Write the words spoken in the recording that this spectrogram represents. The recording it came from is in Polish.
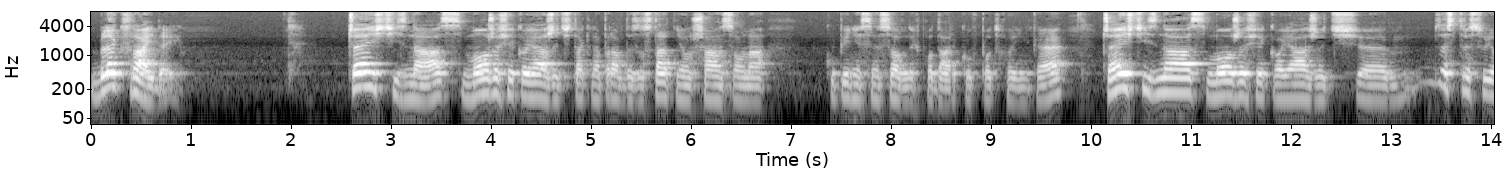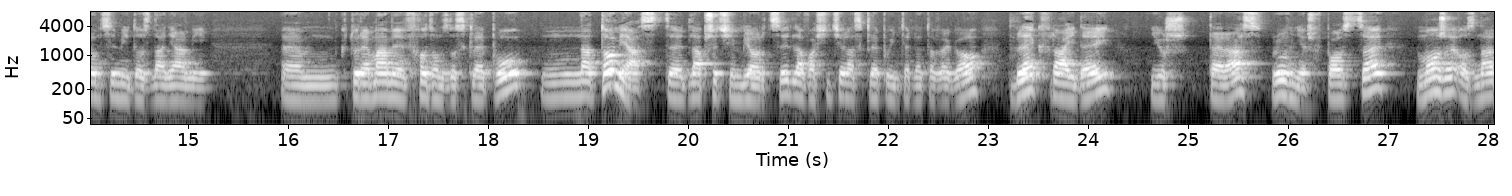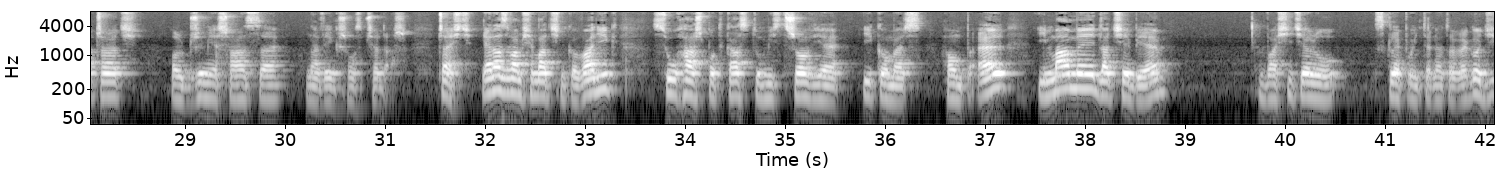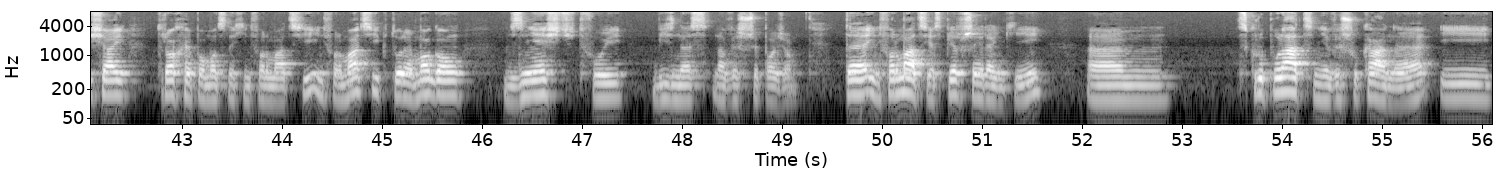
Black Friday. Części z nas może się kojarzyć tak naprawdę z ostatnią szansą na kupienie sensownych podarków pod choinkę. Części z nas może się kojarzyć ze stresującymi doznaniami, które mamy wchodząc do sklepu. Natomiast e, dla przedsiębiorcy, dla właściciela sklepu internetowego, Black Friday już teraz, również w Polsce, może oznaczać olbrzymie szanse na większą sprzedaż. Cześć, ja nazywam się Marcin Kowalik, słuchasz podcastu Mistrzowie e-commerce home.pl i mamy dla Ciebie, właścicielu sklepu internetowego, dzisiaj trochę pomocnych informacji, informacji, które mogą wznieść Twój biznes na wyższy poziom. Te informacje z pierwszej ręki, um, skrupulatnie wyszukane i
